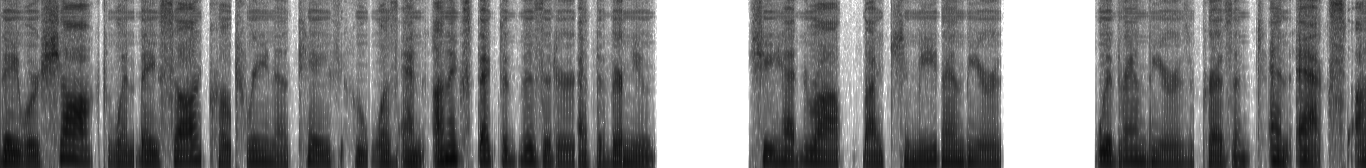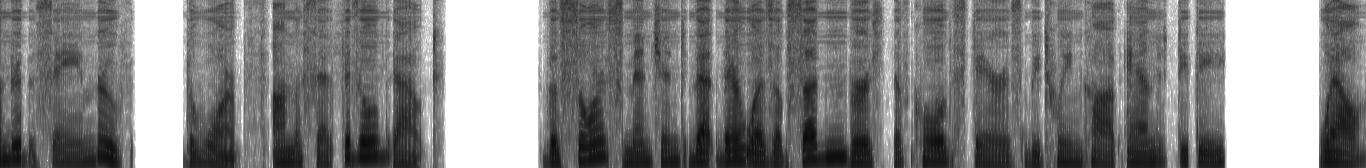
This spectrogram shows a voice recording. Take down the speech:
They were shocked when they saw Katrina Kaif who was an unexpected visitor at the venue. She had dropped by to meet Ranbir. With Ranbir's present and ex under the same roof, the warmth on the set fizzled out. The source mentioned that there was a sudden burst of cold stares between Cobb and DP. Well,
